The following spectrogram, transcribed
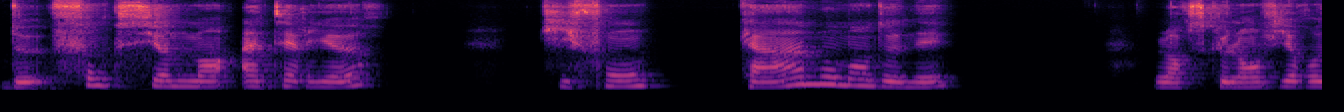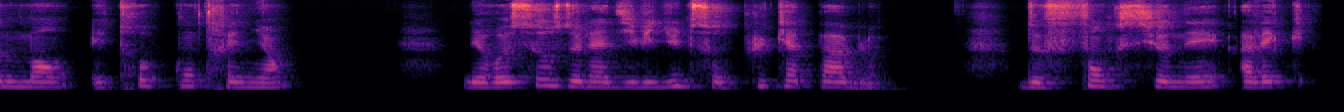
de fonctionnement intérieur qui font qu'à un moment donné, lorsque l'environnement est trop contraignant, les ressources de l'individu ne sont plus capables de fonctionner avec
